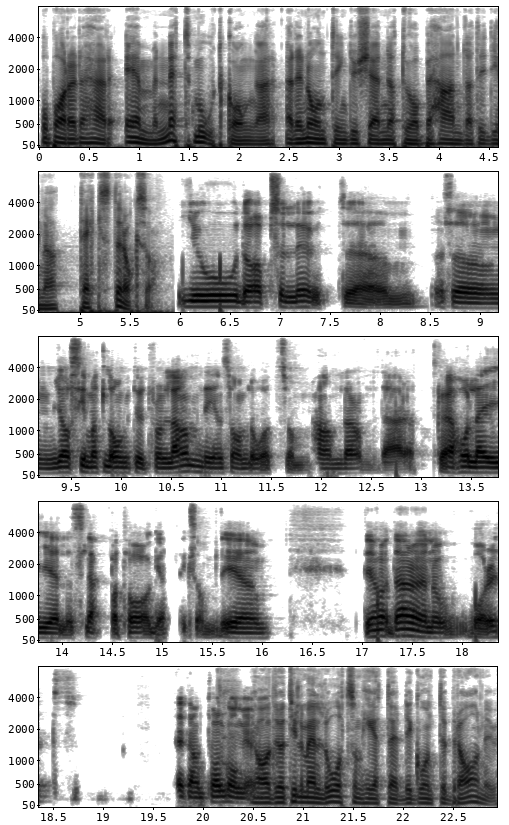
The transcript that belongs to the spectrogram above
Och bara det här ämnet motgångar, är det någonting du känner att du har behandlat i dina texter också? Jo, då absolut. Um, alltså, jag har simmat långt ut från land i en sån låt som handlar om det där. Ska jag hålla i eller släppa taget? Liksom? Det, det har, där har jag nog varit ett antal gånger. Ja, du har till och med en låt som heter Det går inte bra nu.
